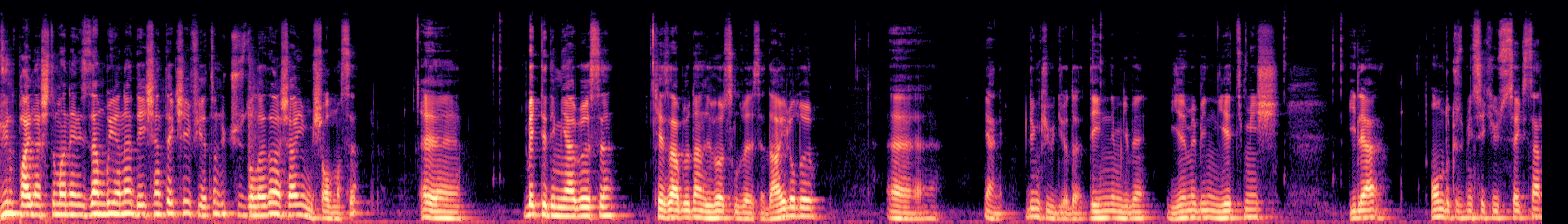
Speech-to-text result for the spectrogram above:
dün paylaştığım analizden bu yana değişen tek şey fiyatın 300 dolardan aşağı inmiş olması. Ee, beklediğim yer burası. Keza buradan reversal verirse dahil olur. Ee, yani dünkü videoda değindiğim gibi 20.070 ila 19.880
